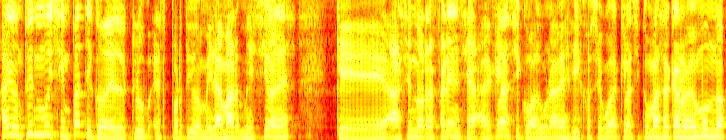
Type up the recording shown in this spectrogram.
Hay un tuit muy simpático del Club Esportivo Miramar Misiones que haciendo referencia al clásico, alguna vez dijo, se juega el clásico más cercano del mundo,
